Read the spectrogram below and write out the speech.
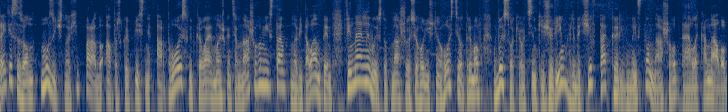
Третій сезон музичного хіт-параду авторської пісні Art Voice відкриває мешканцям нашого міста нові таланти. Фінальний виступ нашої сьогоднішньої гості отримав високі оцінки журі, глядачів та керівництва нашого телеканалу.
